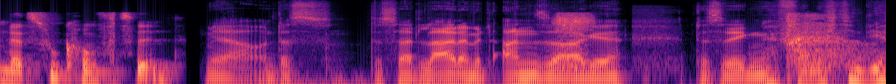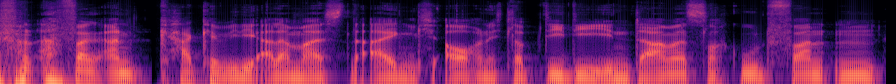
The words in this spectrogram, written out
in der Zukunft sind. Ja, und das, das hat leider mit Ansage. Deswegen fand ich den Deal von Anfang an kacke, wie die allermeisten eigentlich auch. Und ich glaube, die, die ihn damals noch gut fanden,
